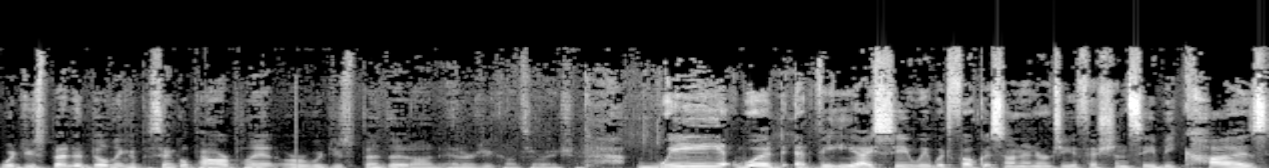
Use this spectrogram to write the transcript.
would you spend it building a single power plant, or would you spend it on energy conservation? We would, at VEIC, we would focus on energy efficiency because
